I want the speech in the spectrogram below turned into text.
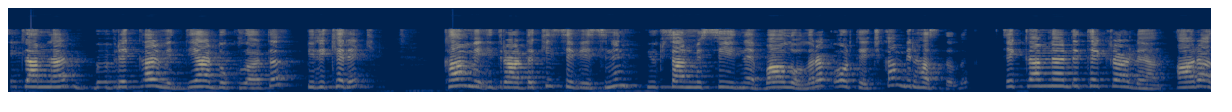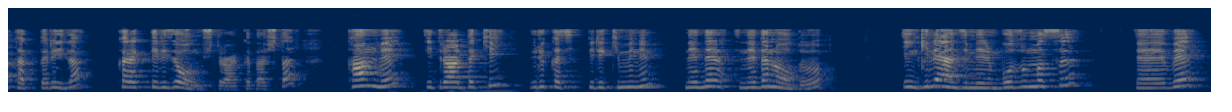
eklemler, böbrekler ve diğer dokularda birikerek kan ve idrardaki seviyesinin yükselmesine bağlı olarak ortaya çıkan bir hastalık. Eklemlerde tekrarlayan ağrı ataklarıyla karakterize olmuştur arkadaşlar. Kan ve idrardaki ürik asit birikiminin neden, olduğu, ilgili enzimlerin bozulması e, ve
